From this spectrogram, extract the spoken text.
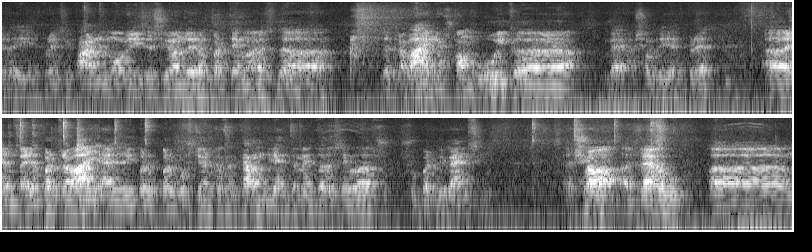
és a dir, les principals mobilitzacions eren per temes de, de treball, no és com avui que, bé, això ho diré després, eh, eren, eren per treball, és a dir, per, per qüestions que afectaven directament a la seva su- supervivència. Això es veu eh,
